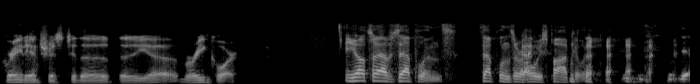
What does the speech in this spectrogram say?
great interest to the the uh, Marine Corps. You also have zeppelins. Zeppelins are always popular. yeah.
